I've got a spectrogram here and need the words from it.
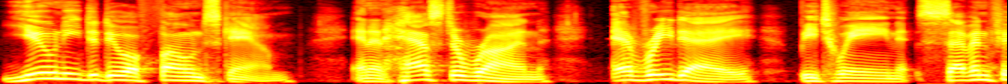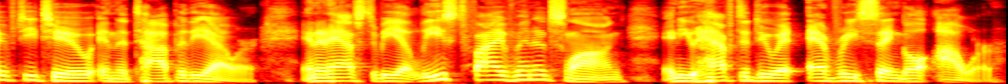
you need to do a phone scam and it has to run every day between 7:52 and the top of the hour and it has to be at least 5 minutes long and you have to do it every single hour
